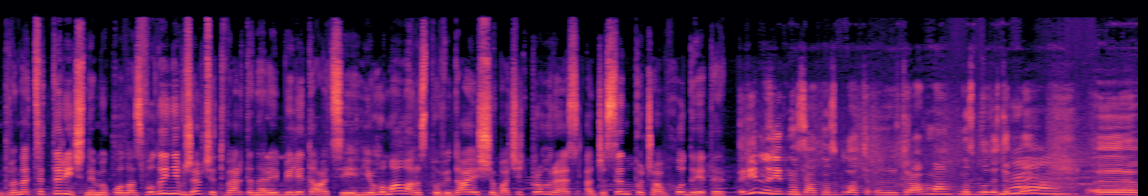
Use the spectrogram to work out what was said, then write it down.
12-річний Микола з Волині вже в четверте на реабілітації. Його мама розповідає, що бачить прогрес, адже син почав ходити. Рівно рік назад у нас була е, травма, у нас було ДТП, е,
